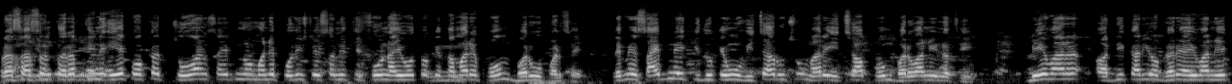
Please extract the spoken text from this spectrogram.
પ્રશાસન તરફથી ને એક વખત ચૌહાણ સાહેબનો મને પોલીસ સ્ટેશનથી ફોન આવ્યો હતો કે તમારે ફોર્મ ભરવું પડશે. એટલે મેં સાહેબને કીધું કે હું વિચારું છું મારી ઈચ્છા ફોર્મ ભરવાની નથી. બે વાર અધિકારીઓ ઘરે આવ્યા ને એક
